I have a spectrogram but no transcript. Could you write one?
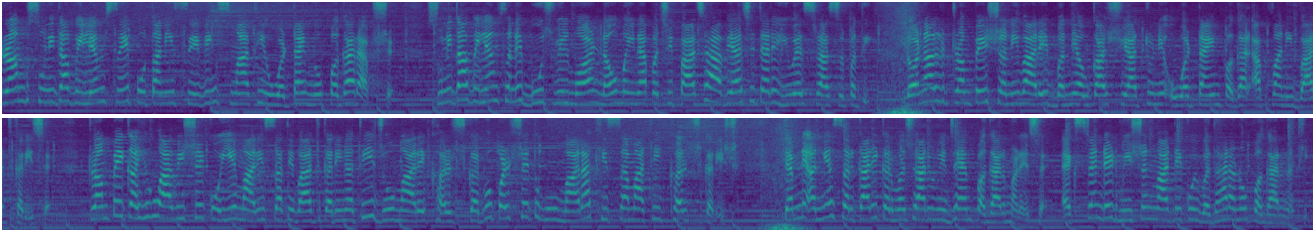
ટ્રમ્પ સુનિતા વિલિયમ્સને પોતાની સેવિંગ્સમાંથી ઓવરટાઈમનો પગાર આપશે. સુનિતા વિલિયમ્સ અને બુચ વિલમોર નવ મહિના પછી પાછા આવ્યા છે ત્યારે યુએસ રાષ્ટ્રપતિ. ડોનાલ્ડ ટ્રમ્પે શનિવારે બંને અવકાશયાત્રીઓને ઓવરટાઈમ પગાર આપવાની વાત કરી છે. ટ્રમ્પે કહ્યું, આ વિશે કોઈએ મારી સાથે વાત કરી નથી. જો મારે ખર્ચ કરવો પડશે, તો હું મારા ખિસ્સામાંથી ખર્ચ કરીશ. તેમને અન્ય સરકારી કર્મચારીઓની જેમ પગાર મળે છે. એક્સટેન્ડેડ મિશન માટે કોઈ વધારાનો પગાર નથી.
